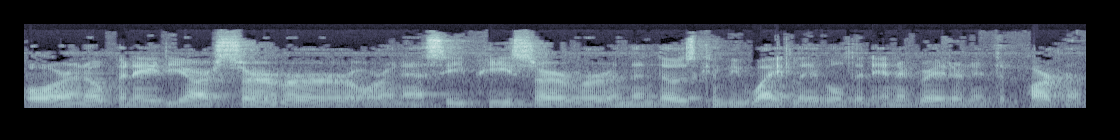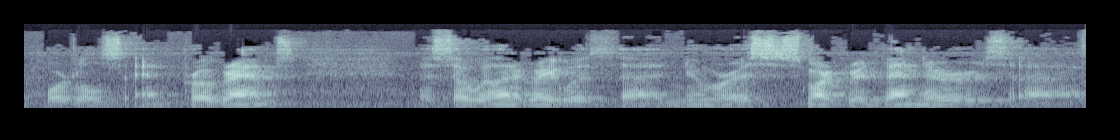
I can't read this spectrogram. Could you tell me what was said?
or an OpenADR server or an SEP server, and then those can be white labeled and integrated into partner portals and programs. Uh, so we'll integrate with uh, numerous smart grid vendors uh,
